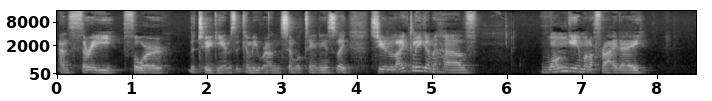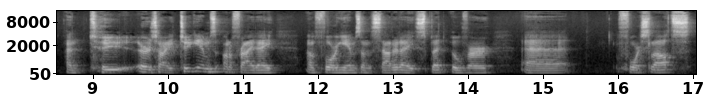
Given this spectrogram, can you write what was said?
and three for the two games that can be run simultaneously. So you're likely going to have one game on a Friday and two, or sorry, two games on a Friday and four games on the Saturday, split over uh, four slots.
